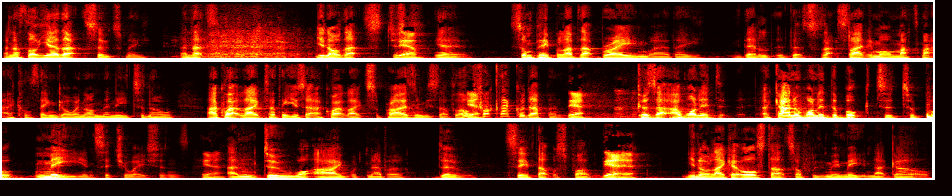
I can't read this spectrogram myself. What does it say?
And I thought, yeah, that suits me, and that's, you know, that's just Yeah. yeah. Some people have that brain where they they that's that slightly more mathematical thing going on. They need to know. I quite liked. I think you said I quite liked surprising myself. Oh Yeah. fuck, that could happen. Yeah. Because I, I wanted, I kind of wanted the book to, to put me in situations Yeah. and do what I would never do. See if that was fun. Yeah, yeah. You know, like it all starts off with me meeting that girl.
